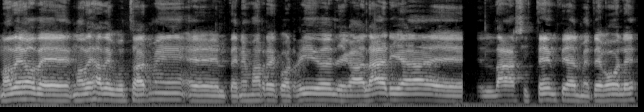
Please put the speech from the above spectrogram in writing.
no, dejo de, no deja de gustarme el tener más recorrido, el llegar al área, el dar asistencia, el meter goles.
